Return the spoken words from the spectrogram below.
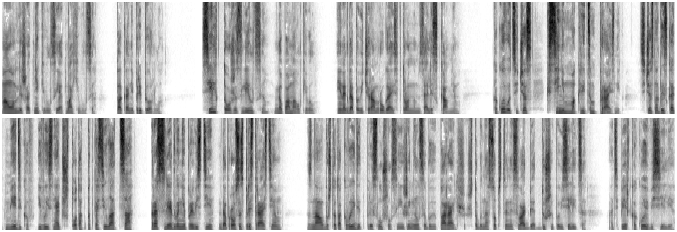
А он лишь отнекивался и отмахивался, пока не приперло. Силь тоже злился, но помалкивал, иногда по вечерам ругаясь в тронном зале с камнем. Какой вот сейчас к синим мокрицам праздник? Сейчас надо искать медиков и выяснять, что так подкосило отца. Расследование провести, допросы с пристрастием. Знал бы, что так выйдет, прислушался и женился бы пораньше, чтобы на собственной свадьбе от души повеселиться. А теперь какое веселье?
